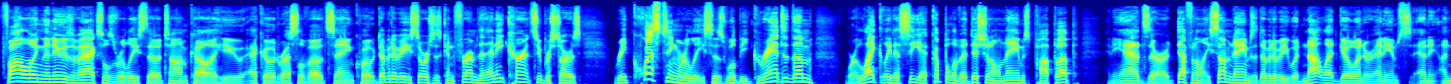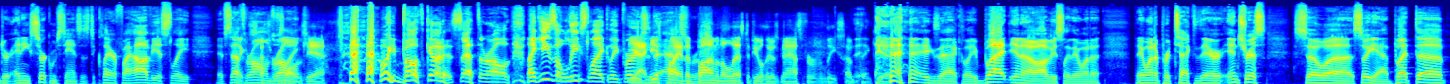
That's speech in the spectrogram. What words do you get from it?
Following the news of Axel's release, though, Tom Colohue echoed WrestleVote, saying, quote, WWE sources confirmed that any current superstars requesting releases will be granted them. We're likely to see a couple of additional names pop up. And he adds there are definitely some names that WWE would not let go under any, any under any circumstances. To clarify, obviously, if Seth Like Rollins, Seth Rollins, like, yeah. we both go to Seth Rollins. Like he's the least likely person. Yeah, he's probably the for bottom of the list of people who was going to ask for a release, I would think. Yeah. exactly. But you know, obviously they want to they want to protect their interests. So uh so yeah, but uh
